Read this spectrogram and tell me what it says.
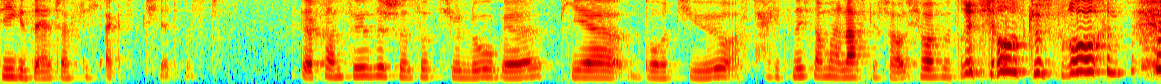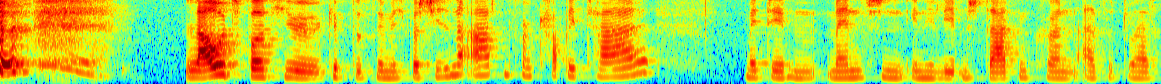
die gesellschaftlich akzeptiert ist. Der französische Soziologe Pierre Bourdieu, oh, das habe ich jetzt nicht nochmal nachgeschaut, ich hoffe, ich habe es richtig ausgesprochen. Laut Bourdieu gibt es nämlich verschiedene Arten von Kapital, mit dem Menschen in ihr Leben starten können. Also du hast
